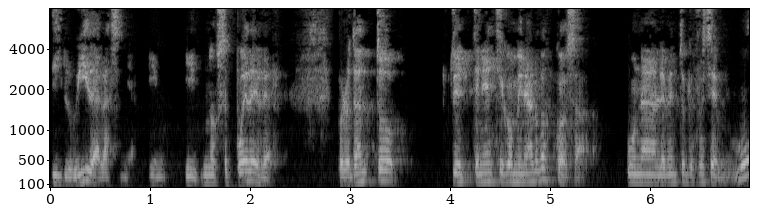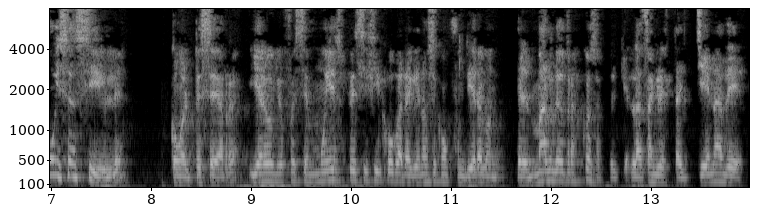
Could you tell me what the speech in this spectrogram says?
diluida la señal y no se puede ver. Por lo tanto, tenías que combinar dos cosas. Un elemento que fuese muy sensible, como el PCR, y algo que fuese muy específico para que no se confundiera con el mar de otras cosas, porque la sangre está llena de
